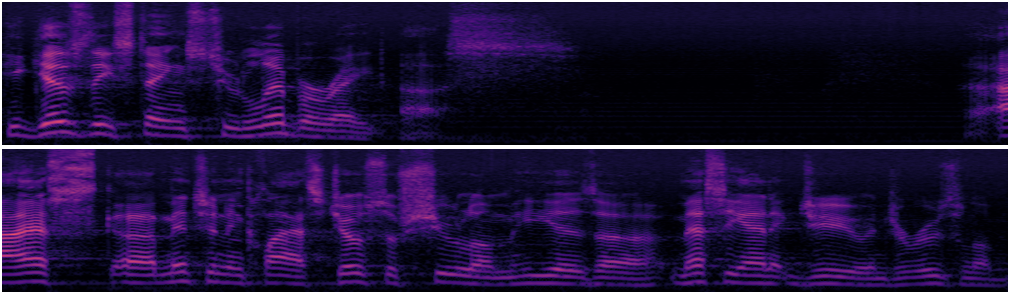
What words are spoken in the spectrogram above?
He gives these things to liberate us. I asked, uh, mentioned in class Joseph Shulam. He is a Messianic Jew in Jerusalem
